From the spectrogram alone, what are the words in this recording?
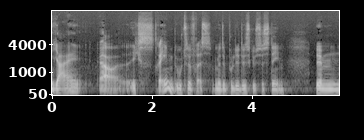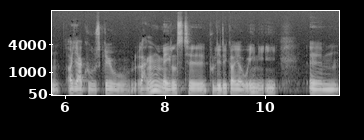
jeg er ekstremt utilfreds med det politiske system. Øhm, og jeg kunne skrive lange mails til politikere, jeg er uenig i, øhm,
